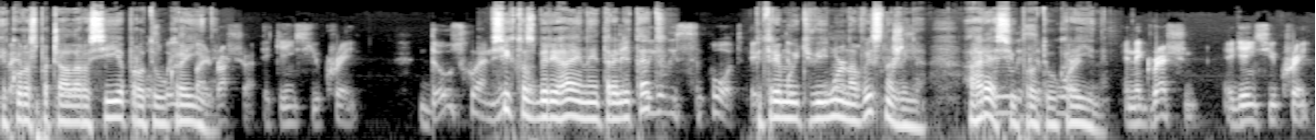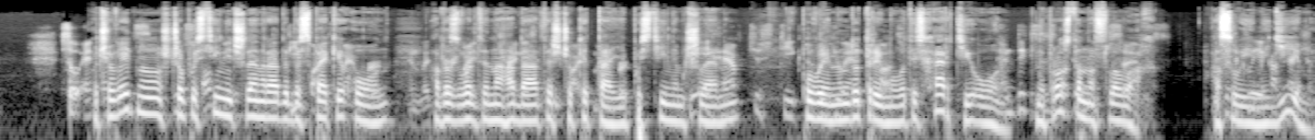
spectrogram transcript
яку розпочала Росія проти України. Всі, хто зберігає нейтралітет, підтримують війну на виснаження, агресію проти України. Очевидно, що постійний член Ради безпеки ООН, а дозвольте нагадати, що Китай є постійним членом, повинен дотримуватись хартії ООН не просто на словах, а своїми діями.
